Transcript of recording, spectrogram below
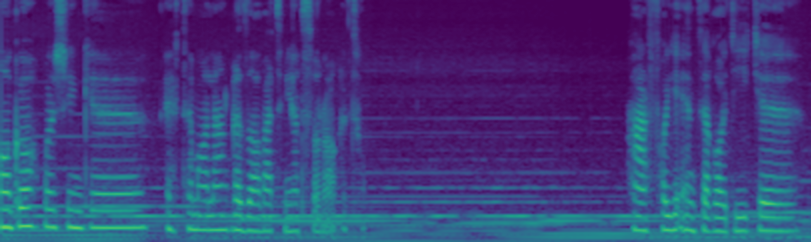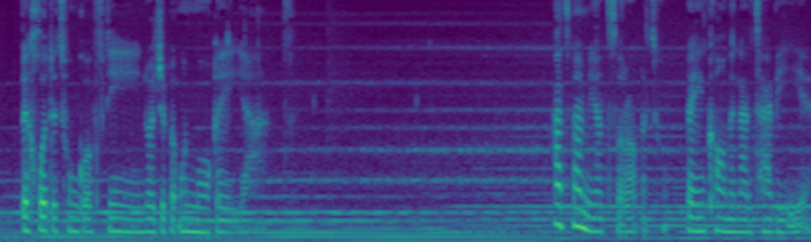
آگاه باشین که احتمالا قضاوت میاد سراغتون. حرف های انتقادی که به خودتون گفتین راجع به اون موقعیت. حتما میاد سراغتون و این کاملا طبیعیه.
